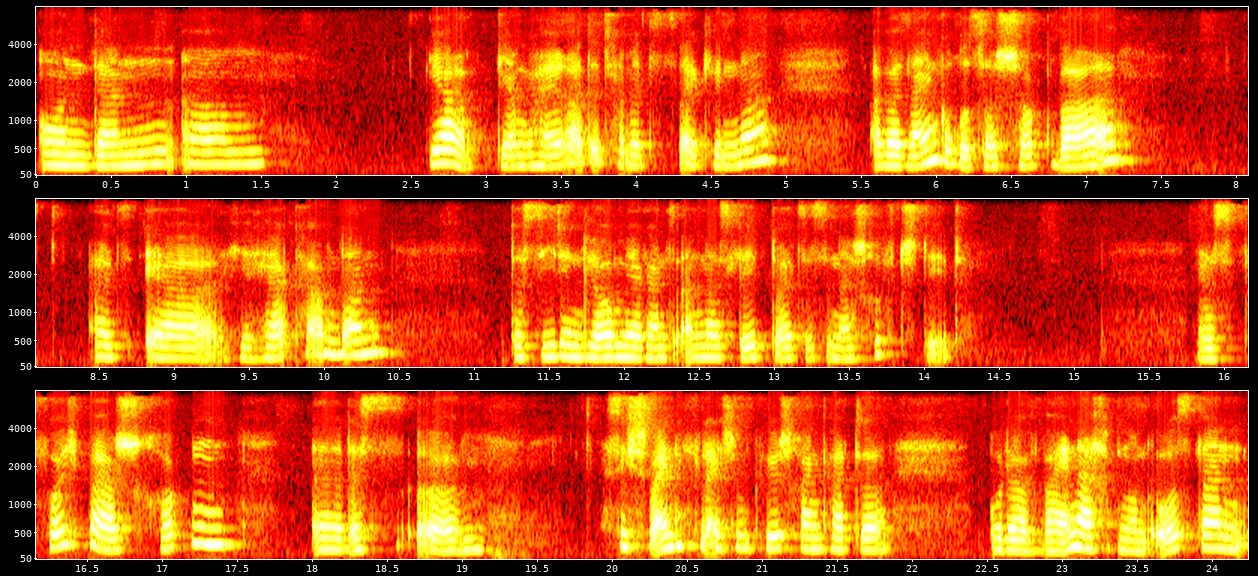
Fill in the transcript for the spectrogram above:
Und dann ähm, ja, die haben geheiratet, haben jetzt zwei Kinder. Aber sein großer Schock war, als er hierher kam dann, dass sie den Glauben ja ganz anders lebt, als es in der Schrift steht. Er ist furchtbar erschrocken, äh, dass, ähm, sie Schweinefleisch im Kühlschrank hatte oder Weihnachten und Ostern.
